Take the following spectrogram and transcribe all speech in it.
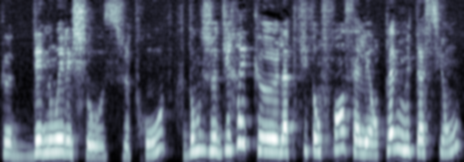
que dénoué les choses, je trouve. Donc je dirais que la petite enfance, elle est en pleine mutation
